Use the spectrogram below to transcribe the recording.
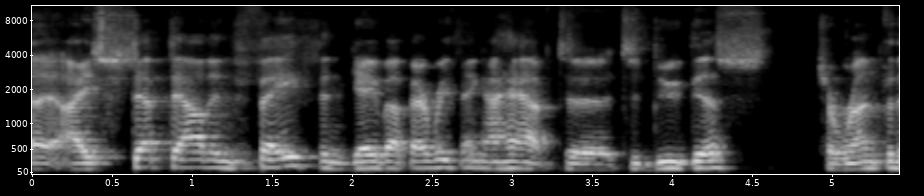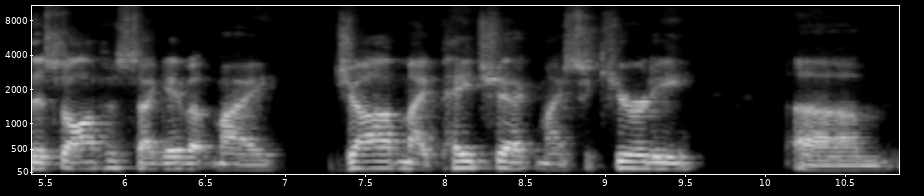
I stepped out in faith and gave up everything I have to to do this, to run for this office. I gave up my job, my paycheck, my security, um,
